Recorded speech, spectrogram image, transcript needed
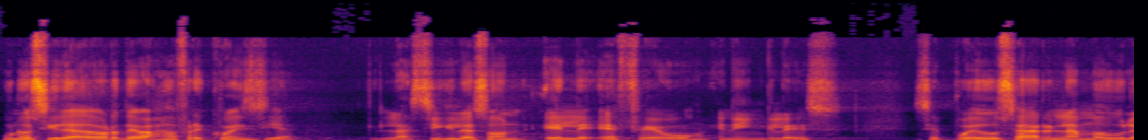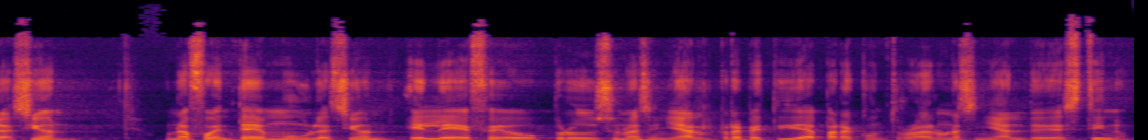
Un oscilador de baja frecuencia, las siglas son LFO en inglés, se puede usar en la modulación. Una fuente de modulación, LFO, produce una señal repetida para controlar una señal de destino.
